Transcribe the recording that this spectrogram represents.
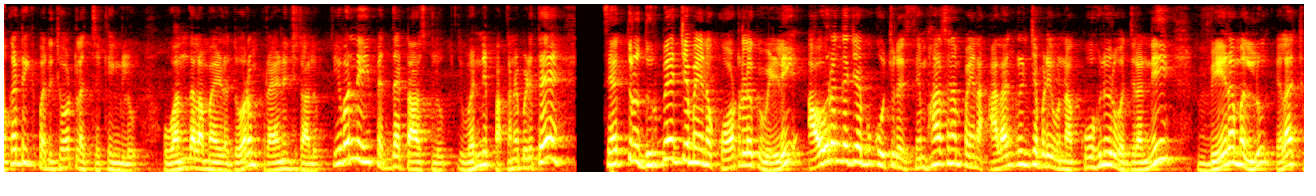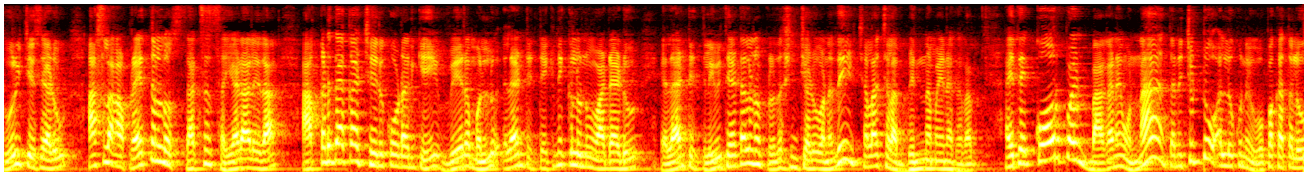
ఒకటికి పది చోట్ల చెకింగ్లు వందల మైళ్ళ దూరం ప్రయాణించటాలు ఇవన్నీ పెద్ద టాస్క్లు. ఇవన్నీ పక్కన పెడితే శత్రు దుర్భేద్యమైన కోటలోకి వెళ్ళి ఔరంగజేబు కూర్చునే సింహాసనం పైన అలంకరించబడి ఉన్న కోహినూరు వజ్రాన్ని వీరమల్లు ఎలా చోరీ చేశాడు? అసలు ఆ ప్రయత్నంలో సక్సెస్ అయ్యాడా లేదా? అక్కడి దాకా చేరుకోవడానికి వీరమల్లు ఎలాంటి టెక్నిక్లను వాడాడు? ఎలాంటి తెలివితేటలను ప్రదర్శించాడు అన్నది చాలా చాలా భిన్నమైన కథ. అయితే కోర్ పాయింట్ బాగానే ఉన్నా దాని చుట్టూ అల్లుకునే ఉపకథలు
